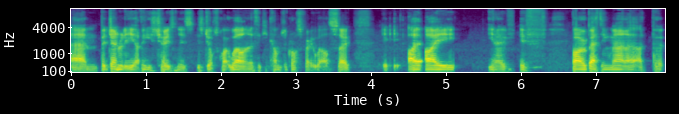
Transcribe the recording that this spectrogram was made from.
Um, but generally, I think he's chosen his, his jobs quite well, and I think he comes across very well. So, I, I you know, if, if I were a betting man, I'd put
